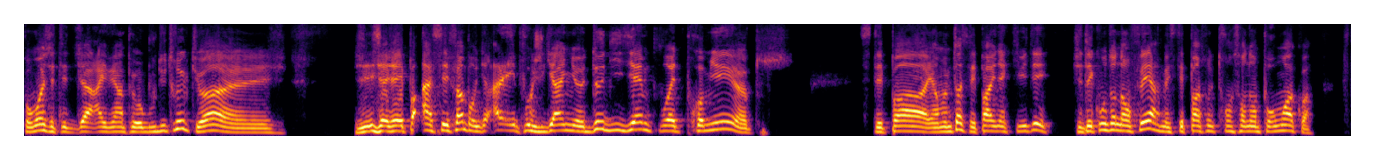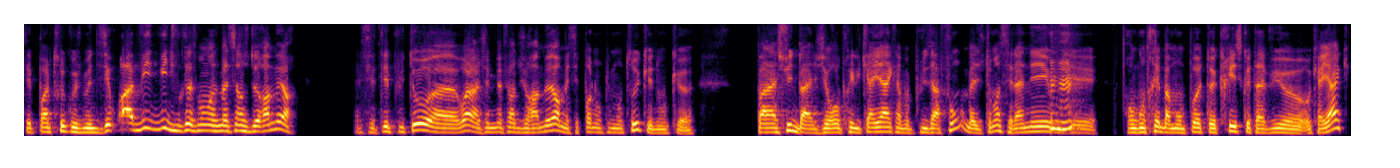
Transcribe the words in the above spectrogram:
pour moi, j'étais déjà arrivé un peu au bout du truc, tu vois. J'avais pas assez faim pour me dire, allez, il faut que je gagne deux dixièmes pour être premier. C'était pas, et en même temps, c'était pas une activité. J'étais content d'en faire, mais c'était pas un truc transcendant pour moi, quoi. C'était pas le truc où je me disais, ah, vite, vite, je vous classe ma séance de rameur. C'était plutôt, euh, voilà, j'aime bien faire du rameur, mais c'est pas non plus mon truc. Et donc, euh, par la suite, bah, j'ai repris le kayak un peu plus à fond. Bah, justement, c'est l'année où mhm. j'ai rencontré bah, mon pote Chris que tu as vu euh, au kayak.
